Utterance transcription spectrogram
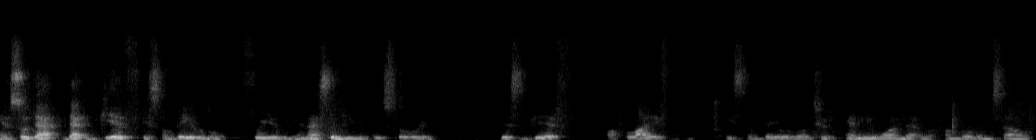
And so that that gift is available freely, and that's the beautiful story. This gift of life is available to anyone that will humble themselves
